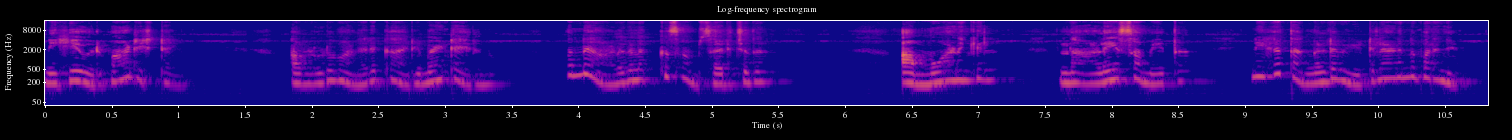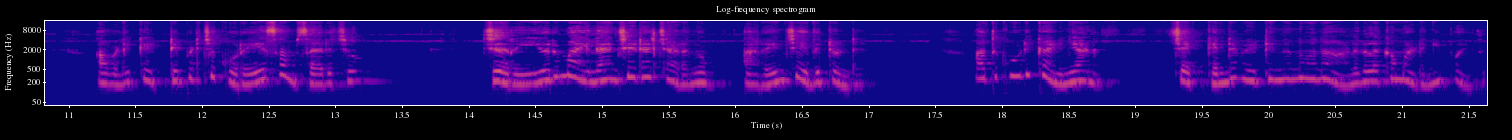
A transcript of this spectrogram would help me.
നിഹയെ ഒരുപാട് ഇഷ്ടമായി അവളോട് വളരെ കാര്യമായിട്ടായിരുന്നു അന്ന് ആളുകളൊക്കെ സംസാരിച്ചത്. അമ്മുവാണെങ്കിൽ നാളെ ഈ സമയത്ത് നിഹ തങ്ങളുടെ വീട്ടിലാണെന്ന് പറഞ്ഞ് അവളെ കെട്ടിപ്പിടിച്ച് കുറേ സംസാരിച്ചു. ചെറിയൊരു മൈലാഞ്ചിയുടെ ചടങ്ങും അറേഞ്ച് ചെയ്തിട്ടുണ്ട്. അതുകൂടി കഴിഞ്ഞാണ് ചെക്കന്റെ വീട്ടിൽ നിന്ന് വന്ന ആളുകളൊക്കെ മടങ്ങിപ്പോയത്.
